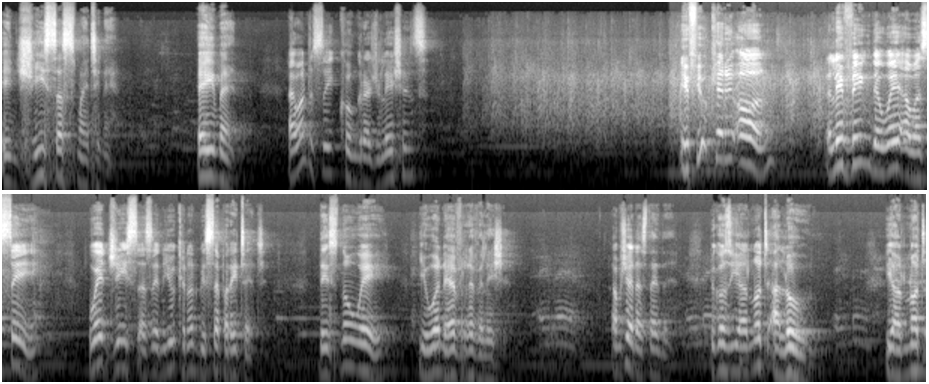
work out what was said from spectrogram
In Jesus' mighty name. Amen. I want to say congratulations. If you carry on living the way I was saying, where Jesus and you cannot be separated, there's no way you won't have revelation. Amen. I'm sure you understand that. Because you are not alone. You are not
